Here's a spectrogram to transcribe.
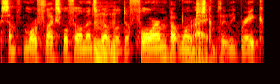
some more flexible filaments where they'll deform but won't just completely break.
